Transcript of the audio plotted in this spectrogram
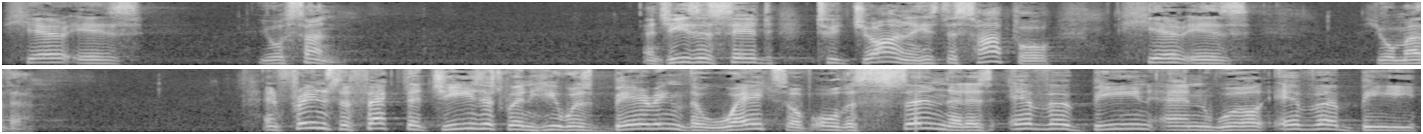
here is your son. And Jesus said to John, his disciple, Here is your mother. And friends, the fact that Jesus, when he was bearing the weight of all the sin that has ever been and will ever be,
